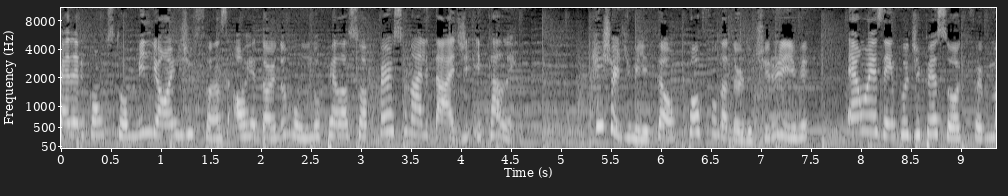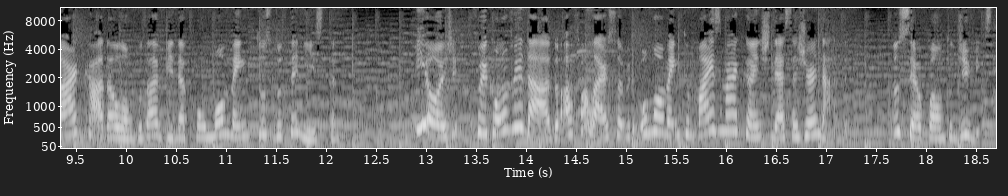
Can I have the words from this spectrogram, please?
Federer conquistou milhões de fãs ao redor do mundo pela sua personalidade e talento. Richard Militão, cofundador do Tiro Livre, é um exemplo de pessoa que foi marcada ao longo da vida com momentos do tenista. E hoje fui convidado a falar sobre o momento mais marcante dessa jornada, do seu ponto de vista.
